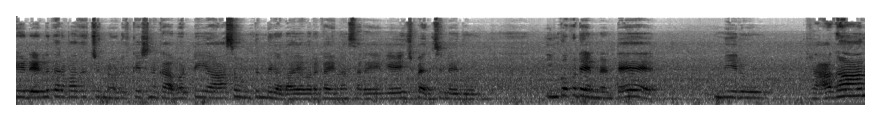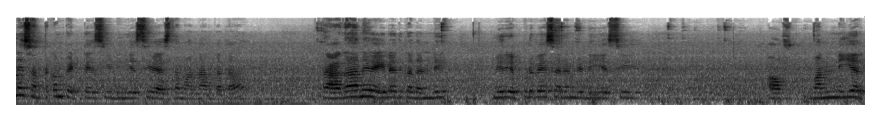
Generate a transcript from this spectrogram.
ఏడేళ్ళ తర్వాత వచ్చిన నోటిఫికేషన్ కాబట్టి ఆశ ఉంటుంది కదా ఎవరికైనా సరే ఏజ్ పెంచలేదు. ఇంకొకటి ఏంటంటే మీరు రాగానే సంతకం పెట్టేసి డిఎస్సి వేస్తామన్నారు కదా రాగానే వేయలేదు కదండి. మీరు ఎప్పుడు వేశారండి DSC of one year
